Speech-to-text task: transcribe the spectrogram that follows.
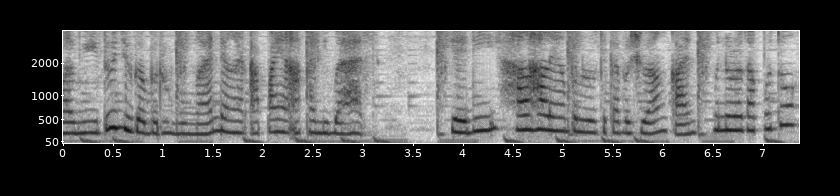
lagu itu juga berhubungan dengan apa yang akan dibahas. Jadi, hal-hal yang perlu kita perjuangkan, menurut aku tuh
